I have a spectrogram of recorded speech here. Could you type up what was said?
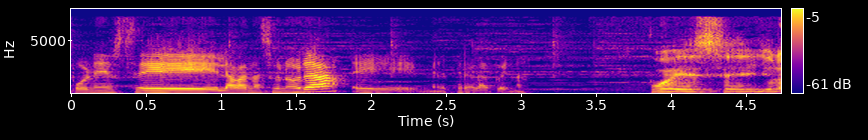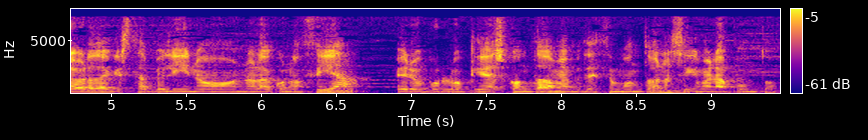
ponerse la banda sonora eh, merecerá la pena. Pues eh, yo la verdad que esta peli no, la conocía, pero por lo que has contado me apetece un montón, así que me la apunto.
